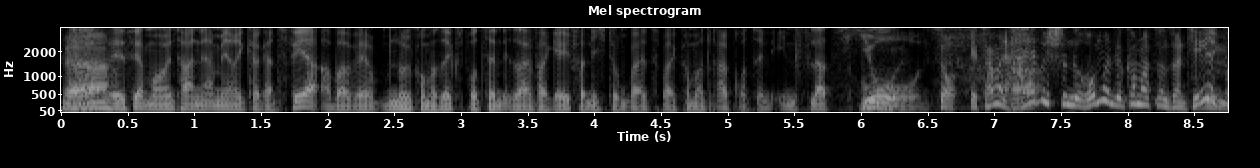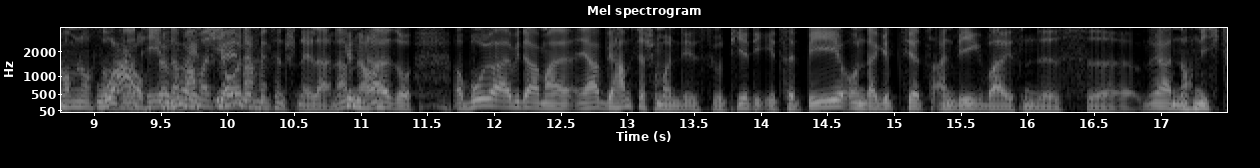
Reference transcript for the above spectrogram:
Ja. Äh, ist ja momentan in Amerika ganz fair, aber 0,6% ist einfach Geldvernichtung bei 2,3% Inflation. Uh. So, jetzt haben wir eine halbe Stunde rum und wir kommen noch zu unseren Themen. Wir kommen noch zu wow, unseren Themen. Dann machen wir die heute ein bisschen schneller. Ne? Genau. Also, obwohl wir wieder mal, ja, wir haben es ja schon mal diskutiert, die EZB und da gibt es jetzt ein wegweisendes, äh, ja, noch nicht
